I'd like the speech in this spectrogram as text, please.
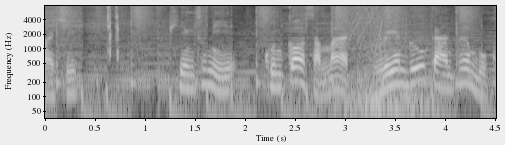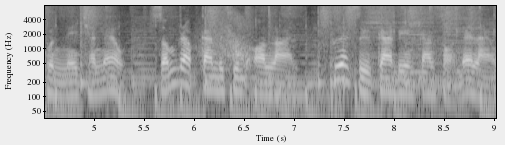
มาชิก เพียงเท่านี้คุณก็สามารถเรียนรู้การเพิ่มบุคคลในช anel สำหรับการประชุมออนไลน์ เพื่อสื่อการเรียนการสอนได้แล้ว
